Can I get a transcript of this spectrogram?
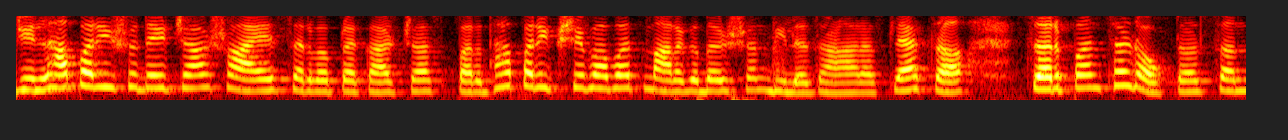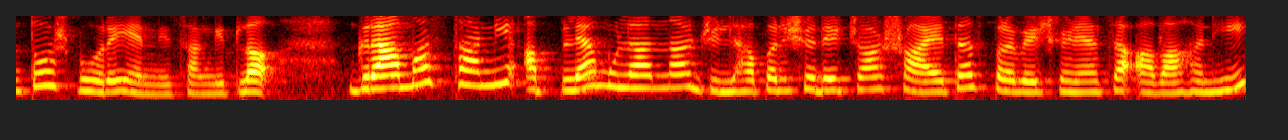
जिल्हा परिषदेच्या शाळेत सर्व प्रकारच्या स्पर्धा परीक्षेबाबत मार्गदर्शन दिलं जाणार असल्याचं सरपंच डॉक्टर संतोष भोरे यांनी सांगितलं. ग्रामस्थांनी आपल्या मुलांना जिल्हा परिषदेच्या शाळेतच प्रवेश घेण्याचं आवाहनही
